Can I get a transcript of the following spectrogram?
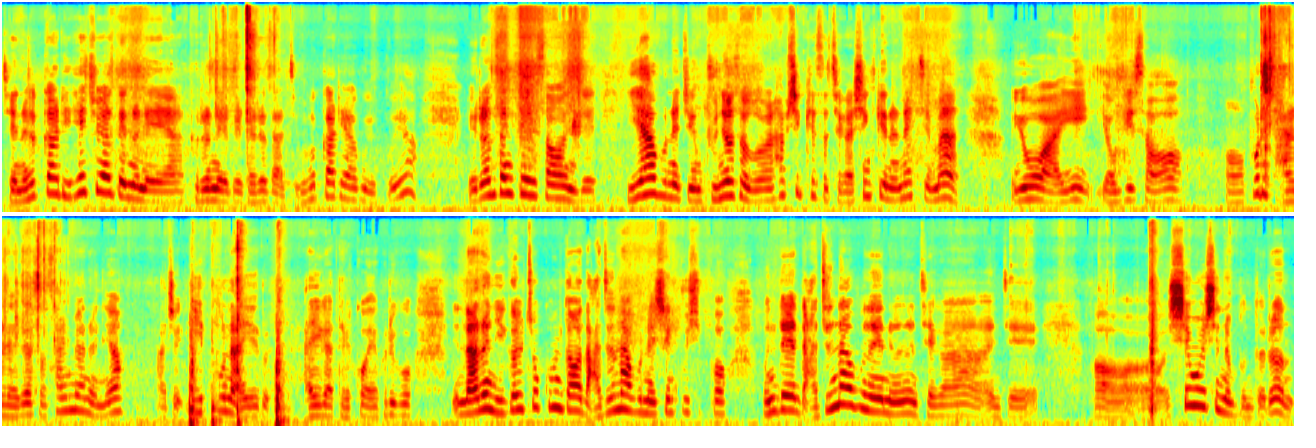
쟤는 흑가리 해줘야 되는 애야. 그런 애들 데려다 지금 흑가리 하고 있고요. 이런 상태에서 이제 이 화분에 지금 두 녀석을 합식해서 제가 심기는 했지만 요 아이 여기서 어, 뿌리 잘 내려서 살면은요 아주 이쁜 아이로, 아이가 될 거예요. 그리고 나는 이걸 조금 더 낮은 화분에 심고 싶어. 근데 낮은 화분에는 제가 이제 어, 심으시는 분들은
